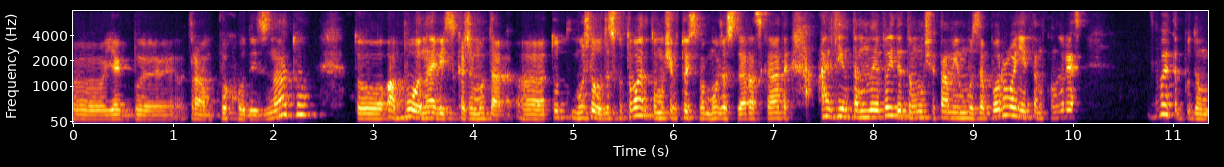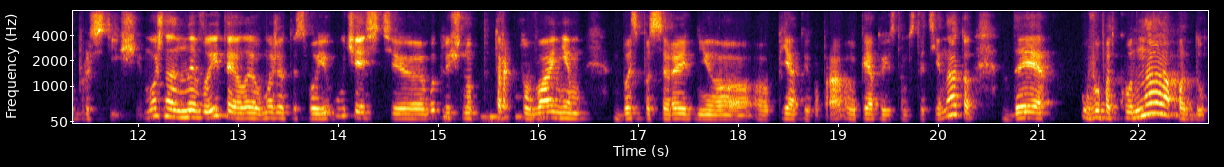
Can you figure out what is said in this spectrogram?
е, якби Трамп виходить з НАТО, то або навіть, скажімо так, е, тут можливо дискутувати, тому що хтось може зараз сказати, а він там не вийде, тому що там йому заборонять там конгрес. Давайте будемо простіші. Можна не вийти, але обмежити свою участь е, виключно трактуванням безпосередньо п'ятої поправ... п'ятої там статті НАТО, де у випадку нападу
